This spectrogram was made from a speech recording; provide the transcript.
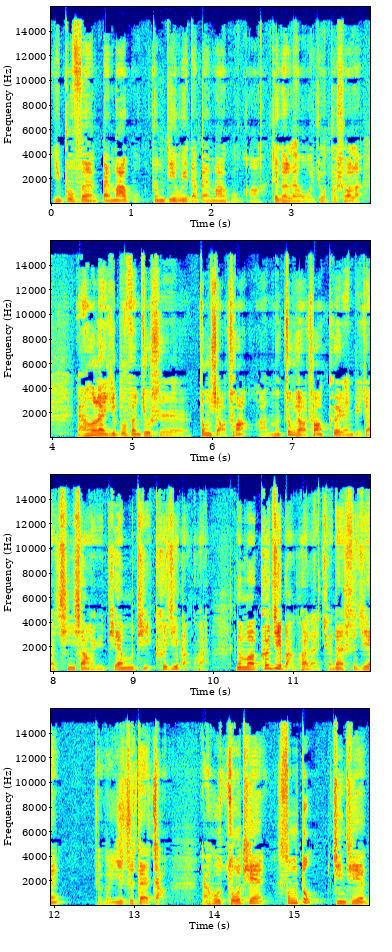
一部分白马股，中低位的白马股啊，这个呢我就不说了。然后呢，一部分就是中小创啊，那么中小创个人比较倾向于 TMT 科技板块。那么科技板块呢，前段时间这个一直在涨，然后昨天松动，今天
